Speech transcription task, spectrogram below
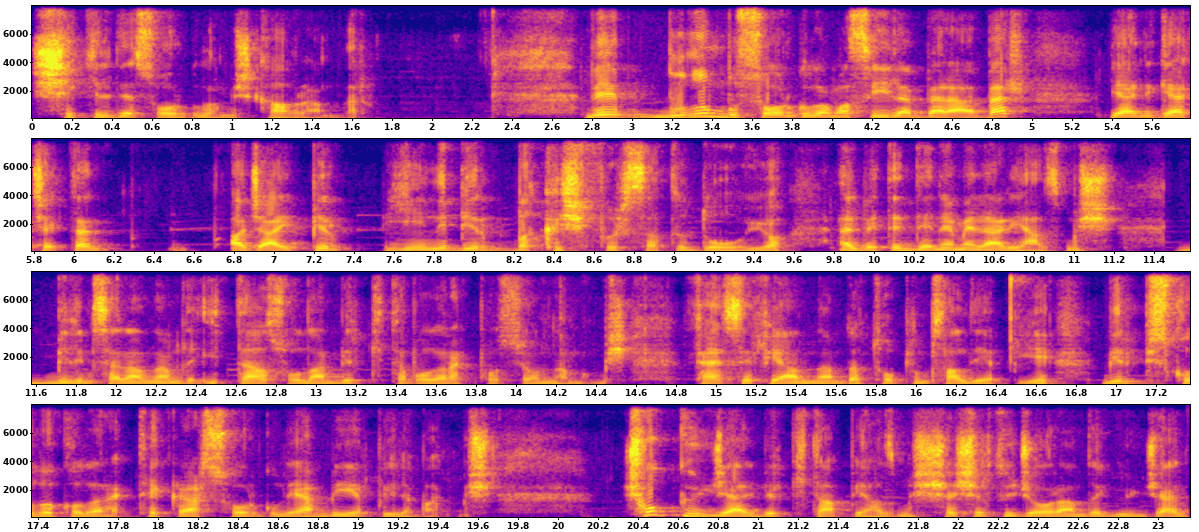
şekilde sorgulamış kavramları. Ve bunun bu sorgulamasıyla beraber yani gerçekten acayip bir yeni bir bakış fırsatı doğuyor. Elbette denemeler yazmış. Bilimsel anlamda iddiası olan bir kitap olarak pozisyonlamamış. Felsefi anlamda toplumsal yapıyı bir psikolog olarak tekrar sorgulayan bir yapıyla bakmış. Çok güncel bir kitap yazmış. Şaşırtıcı oranda güncel.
